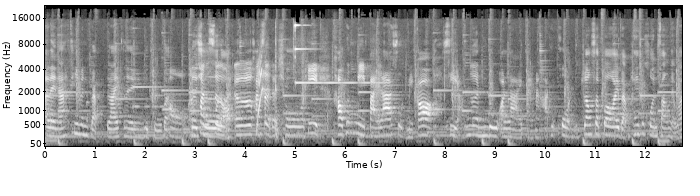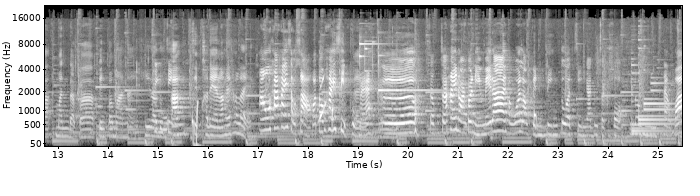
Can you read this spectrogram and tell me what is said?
อะไรนะ ที่มันแบบไลฟ์ใน YouTube อะอ๋อเดอะคอโชนว์เสิเหรร์อตเออคอนเสิร์ตเดอะโชว์ที่เขาเพิ่งมีไปล่าสุดเมย์ก็เสียเงินดูออนไลน์ไปนะคะทุกคน ลองสปอยแบบให้ทุกคนฟังหน่อยว่า มันแบบว่าเป็นประมาณไหนที่เราดูจริงๆ อะสิบคะแนนแล้วให้เท่าไหร่ เอาถ้าให้สาวๆ ก็ต้องให้สิบถูกไหมเออจะจะให้น้อยกว่านี้ไม่ได้ เพราะว่าเราเป็นลิงก์ตัวจริงอะดูจากของที่เรามีแต่ว่า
